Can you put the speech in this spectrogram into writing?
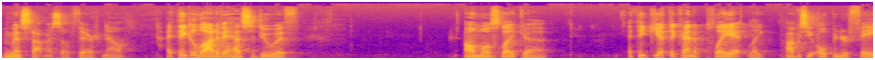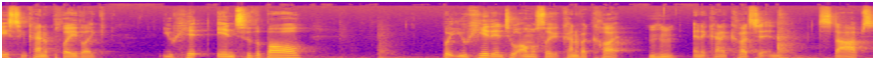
I'm gonna stop myself there. No, I think a lot of it has to do with almost like a. I think you have to kind of play it like obviously open your face and kind of play like you hit into the ball, but you hit into almost like a kind of a cut, Mm-hmm. and it kind of cuts it and stops.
